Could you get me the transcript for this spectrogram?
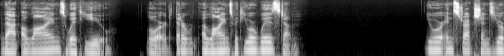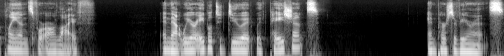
that aligns with you, Lord, that aligns with your wisdom, your instructions, your plans for our life, and that we are able to do it with patience and perseverance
